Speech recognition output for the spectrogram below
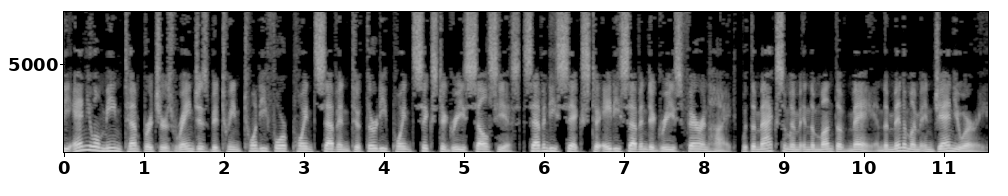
The annual mean temperatures ranges between 24.7 to 30.6 degrees Celsius (76 to 87 degrees Fahrenheit), with the maximum in the month of May and the minimum in January.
